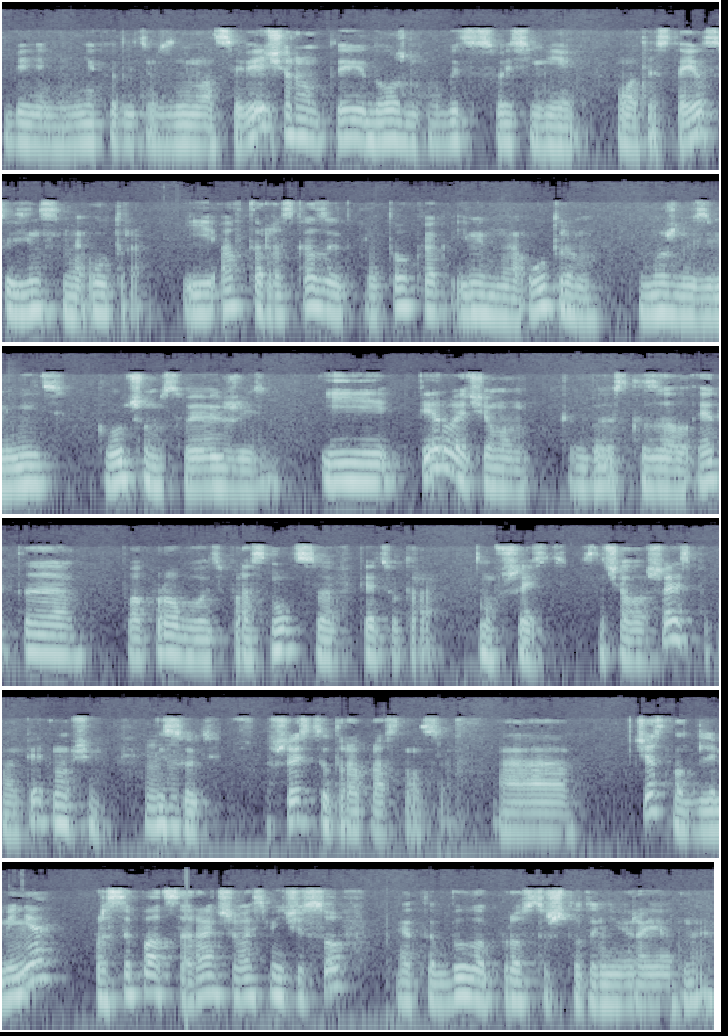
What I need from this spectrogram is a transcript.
тебе некогда этим заниматься вечером, ты должен побыть со своей семьей. Вот, и остается единственное утро. И автор рассказывает про то, как именно утром можно изменить к лучшему свою жизнь. И первое, о чем он как бы сказал, это попробовать проснуться в 5 утра. Ну, в 6. Сначала в 6, потом в 5, ну, в общем, не mm-hmm. суть. В 6 утра проснулся. А, честно, для меня просыпаться раньше 8 часов, это было просто что-то невероятное.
